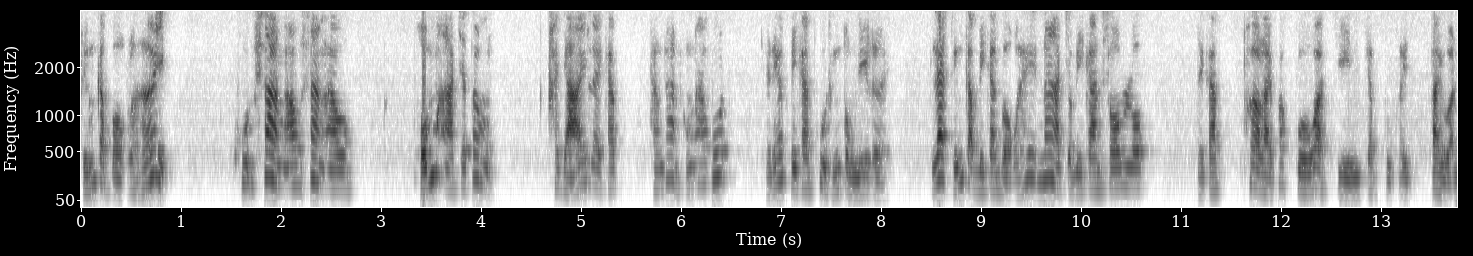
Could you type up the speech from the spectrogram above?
ถึงกับบอกเลยเฮ้ย คุณสร้างเอาสร้างเอา ผมอาจจะต้องขยายเลยครับ ทางด้านของอาวุธเดี๋ยวนี้มีการพูดถึงตรงนี้เลย และถึงกับมีการบอกว่าเฮ้ยน่าจะมีการซ้อมรบนะครับ เพื่ออะไรเพราะกลัวว่าจีนจะบุกไอ้ไต้หวัน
